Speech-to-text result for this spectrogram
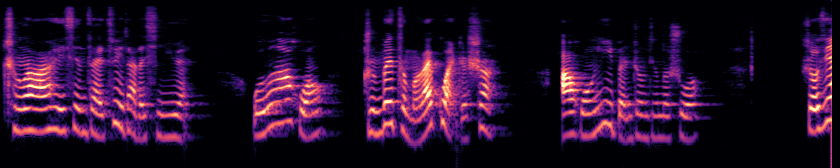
成了阿黑现在最大的心愿。我问阿黄准备怎么来管这事儿，阿黄一本正经地说：“首先，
